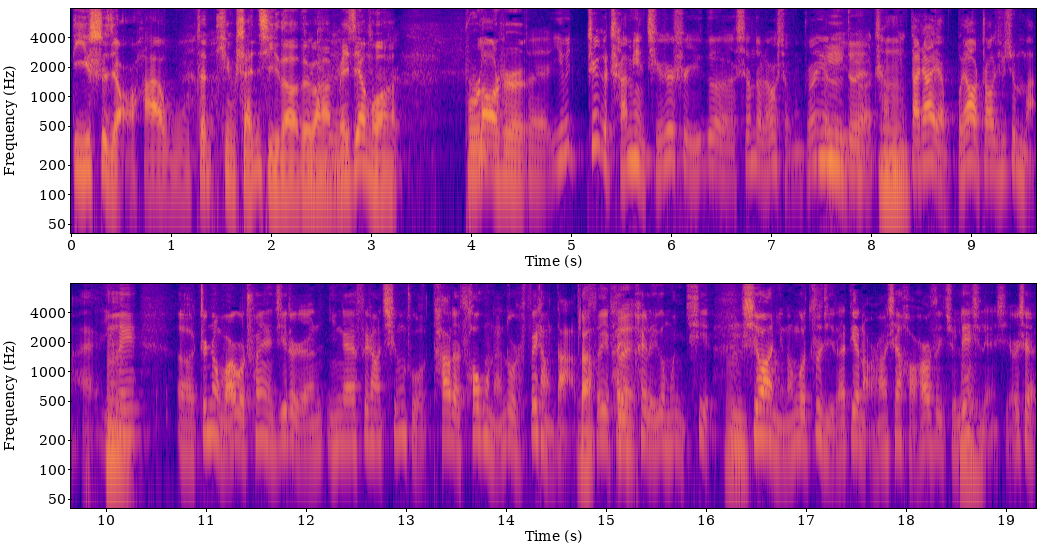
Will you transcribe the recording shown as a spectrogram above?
第一视角还我 真挺神奇的，对吧？没见过，不知道是对，因为这个产品其实是一个相对来说小众专业的一个产品，嗯大家也不要着急去买，因为呃，真正玩过穿越机的人应该非常清楚，它的操控难度是非常大的，啊。所以它也配了一个模拟器，嗯。希望你能够自己在电脑上先好好自己去练习练习，而且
